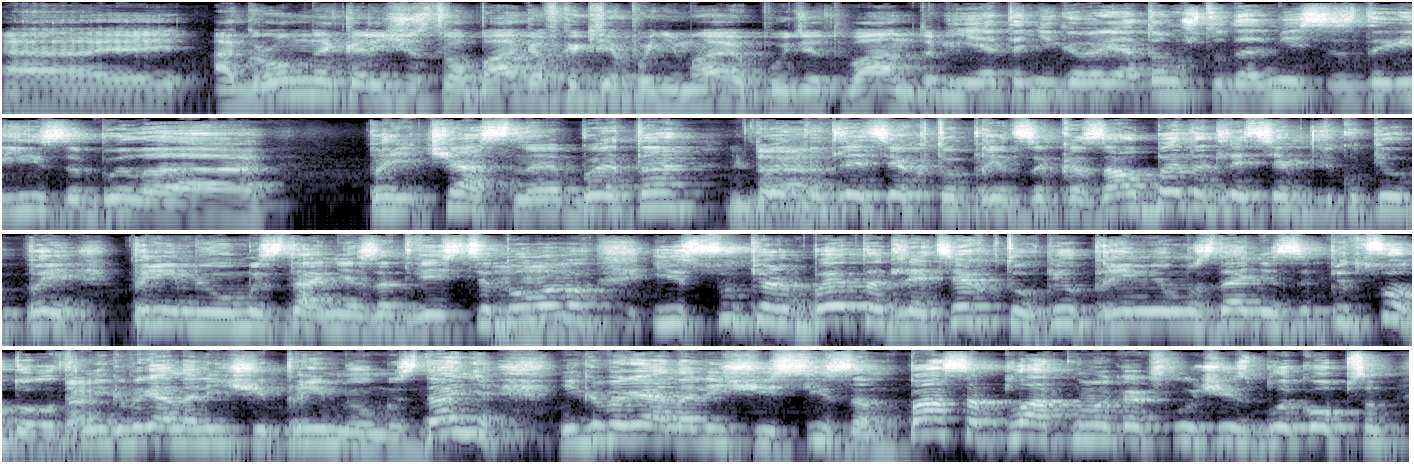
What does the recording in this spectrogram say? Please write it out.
Э, огромное количество багов, как я понимаю, будет в Anthem. И это не говоря о том, что до месяца до релиза было причастная бета. Да. Бета для тех, кто предзаказал. Бета для тех, кто купил пре- премиум издание за 200 долларов. И супер бета для тех, кто купил премиум издание за 500 долларов. Да. Не говоря о наличии премиум издания, не говоря о наличии сезон пасса платного, как в случае с Black Ops,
